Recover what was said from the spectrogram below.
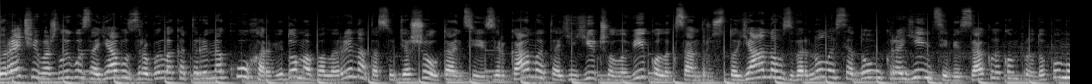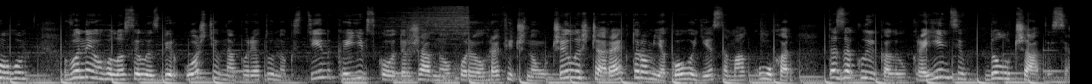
До речі, важливу заяву зробила Катерина Кухар, відома балерина та суддя шоу танці із зірками та її чоловік Олександр Стоянов звернулися до українців із закликом про допомогу. Вони оголосили збір коштів на порятунок стін Київського державного хореографічного училища, ректором якого є сама кухар, та закликали українців долучатися.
